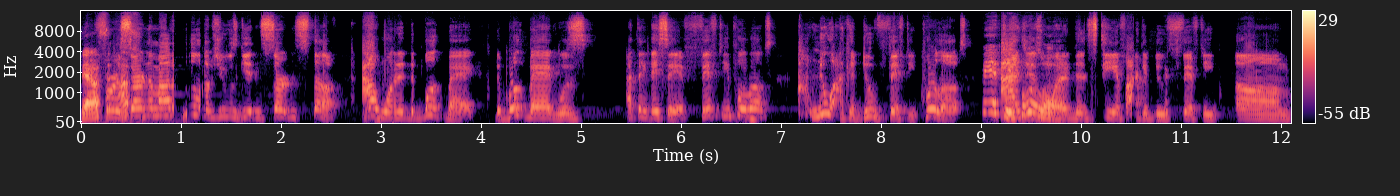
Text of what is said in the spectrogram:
Yeah, I, For a I- certain amount of pull ups, you was getting certain stuff. I wanted the book bag. The book bag was, I think they said 50 pull ups. I knew I could do 50 pull ups. 50 I just pull-ups. wanted to see if I could do 50 um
